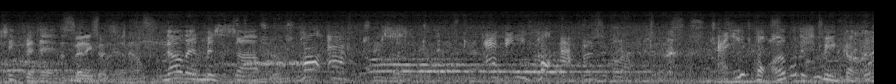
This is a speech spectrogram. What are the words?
secret is. Very good. Now then, Miss uh, Potter. Abby Potter. Betty Potter? What does she mean, Cuthbert?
